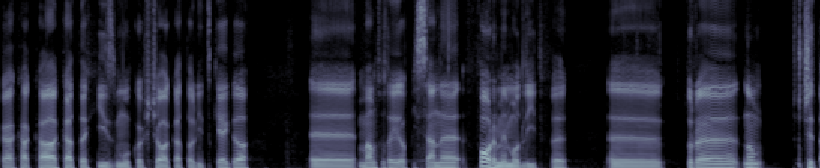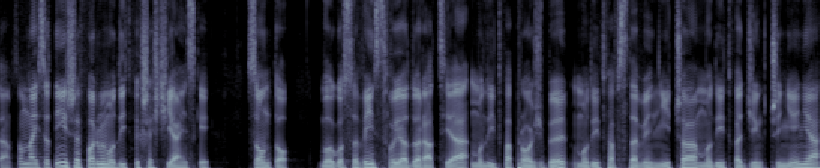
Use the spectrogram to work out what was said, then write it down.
KKK, katechizmu kościoła katolickiego, yy, mam tutaj opisane formy modlitwy, yy, które, no przeczytam, są najistotniejsze formy modlitwy chrześcijańskiej. Są to błogosławieństwo i adoracja, modlitwa prośby, modlitwa wstawiennicza, modlitwa dziękczynienia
